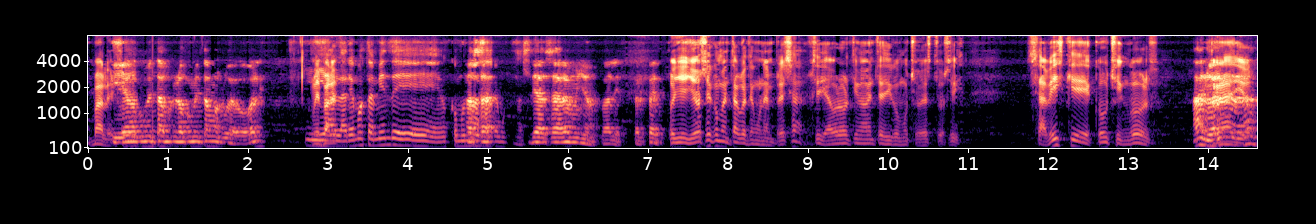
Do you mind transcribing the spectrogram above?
Vale. Y ya lo comentamos, lo comentamos luego, ¿vale? Y hablaremos también de como no Sara Muñoz. De Sara Muñoz, vale, perfecto. Oye, yo os he comentado que tengo una empresa. Sí, ahora últimamente digo mucho esto, sí. ¿Sabéis que Coaching Golf, ah, no radio,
